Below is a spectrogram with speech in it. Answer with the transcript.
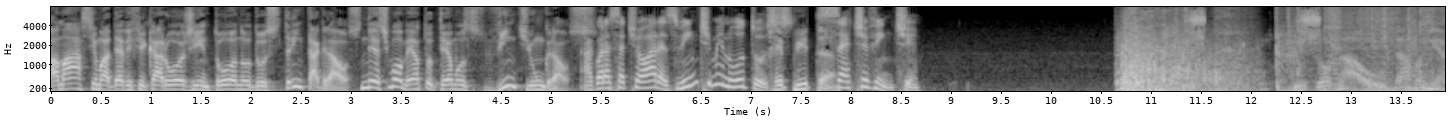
a máxima deve ficar hoje em torno dos 30 graus. Neste momento, temos 21 graus. Agora 7 horas 20 minutos. Repita. 7 e 20. Jornal da Manhã.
